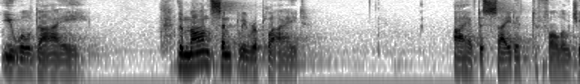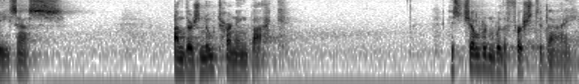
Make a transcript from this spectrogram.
you will die. The man simply replied, I have decided to follow Jesus, and there's no turning back. His children were the first to die.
